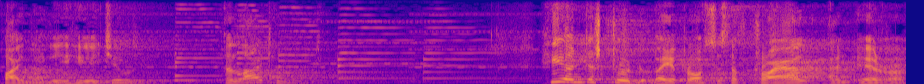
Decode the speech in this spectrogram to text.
finally he achieved enlightenment. He understood by a process of trial and error,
